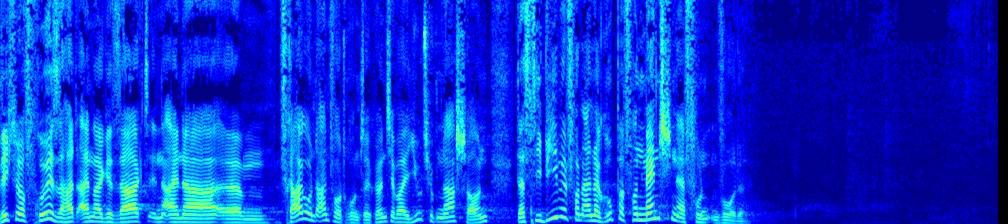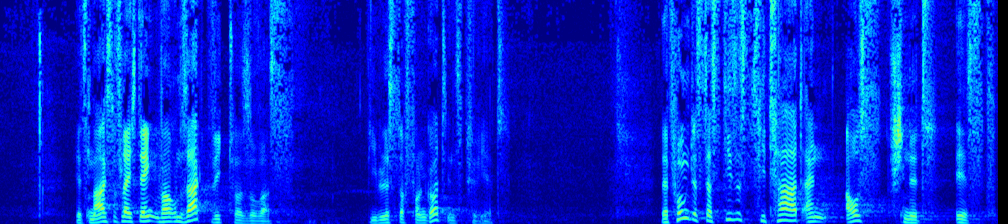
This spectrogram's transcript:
Viktor Fröse hat einmal gesagt in einer ähm, Frage- und Antwortrunde, könnt ihr bei YouTube nachschauen, dass die Bibel von einer Gruppe von Menschen erfunden wurde. Jetzt magst du vielleicht denken, warum sagt Viktor sowas? Die Bibel ist doch von Gott inspiriert. Der Punkt ist, dass dieses Zitat ein Ausschnitt ist.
